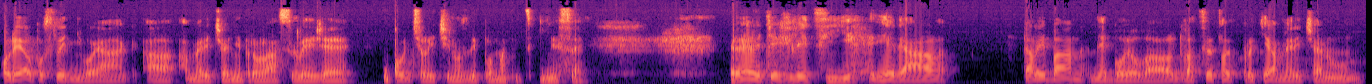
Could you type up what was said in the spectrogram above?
odjel poslední voják a američani prohlásili, že ukončili činnost diplomatické mise. E, těch věcí je dál. Taliban nebojoval 20 let proti Američanům,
